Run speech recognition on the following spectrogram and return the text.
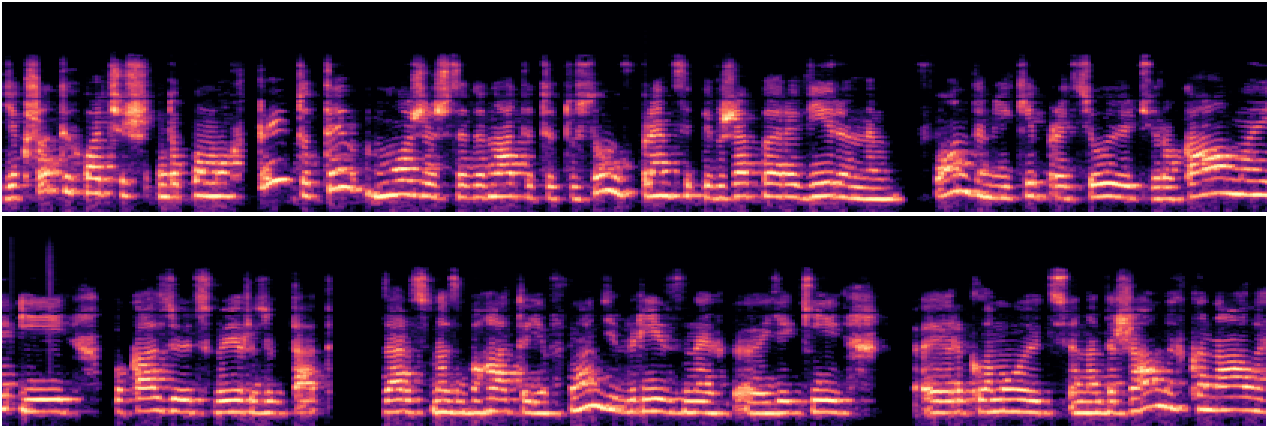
Якщо ти хочеш допомогти, то ти можеш задонатити ту суму, в принципі, вже перевіреним фондам, які працюють роками і показують свої результати. Зараз у нас багато є фондів різних, е, які рекламуються на державних каналах.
